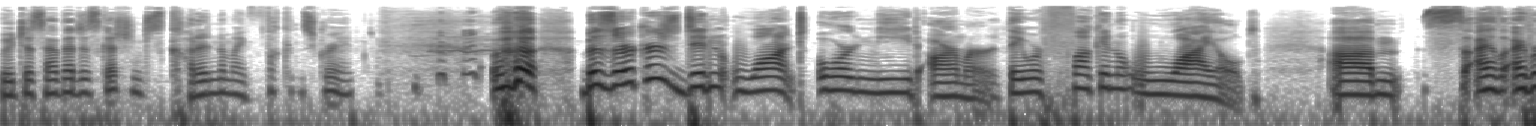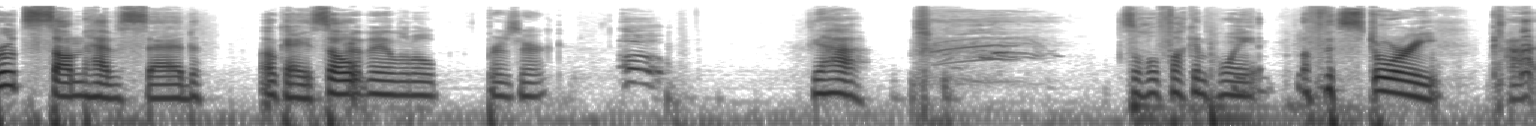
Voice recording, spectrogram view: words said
we just had that discussion. Just cut into my fucking script. Berserkers didn't want or need armor. They were fucking wild. Um, so I, I wrote some have said. Okay, so Are they a little berserk? Oh! Yeah, it's the whole fucking point of the story. God.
